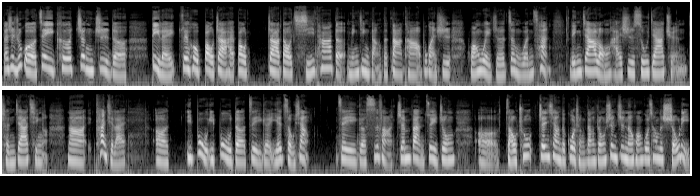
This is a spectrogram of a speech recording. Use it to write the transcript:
但是如果这一颗政治的地雷最后爆炸，还爆炸到其他的民进党的大咖，不管是黄伟哲、郑文灿、林佳龙，还是苏家全、陈家钦啊，那看起来，呃。一步一步的，这个也走向这个司法侦办，最终呃找出真相的过程当中，甚至呢，黄国昌的手里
